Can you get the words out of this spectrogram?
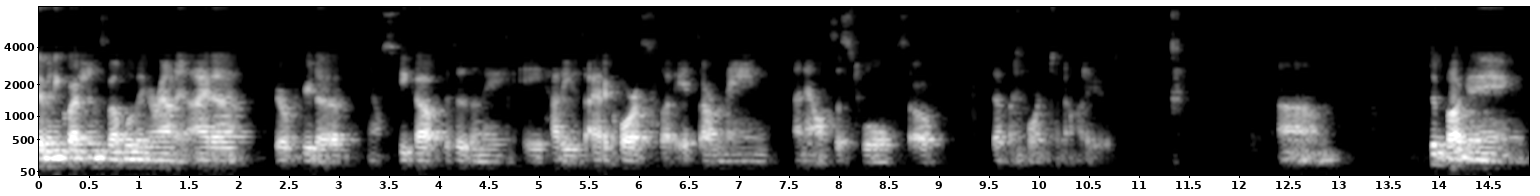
You have any questions about moving around in IDA, feel free to you know, speak up. This isn't a, a how to use IDA course, but it's our main analysis tool, so definitely important to know how to use. Um, debugging.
